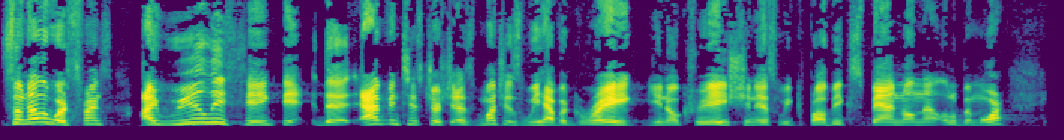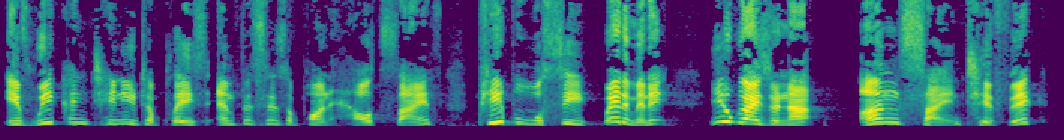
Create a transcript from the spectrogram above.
So, in other words, friends, I really think that the Adventist church, as much as we have a great, you know, creationist, we could probably expand on that a little bit more. If we continue to place emphasis upon health science, people will see, wait a minute, you guys are not unscientific.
